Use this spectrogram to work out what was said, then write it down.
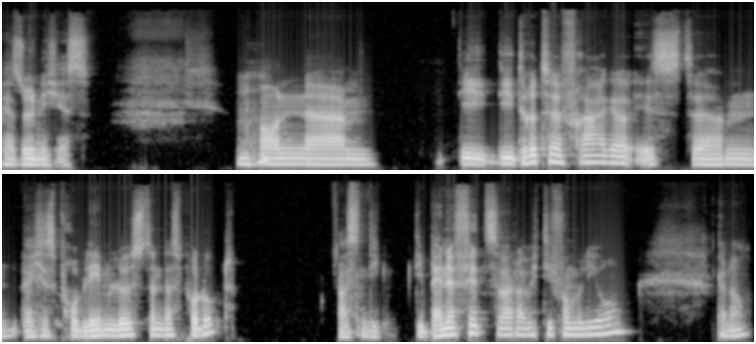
persönlich ist. Mhm. Und, ähm, die die 3. Frage ist, ähm: „Welches Problem löst denn das Produkt?“ Was sind die die Benefits, war, glaube ich, die Formulierung. Genau.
